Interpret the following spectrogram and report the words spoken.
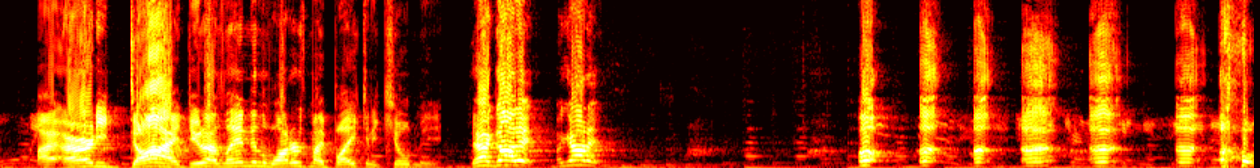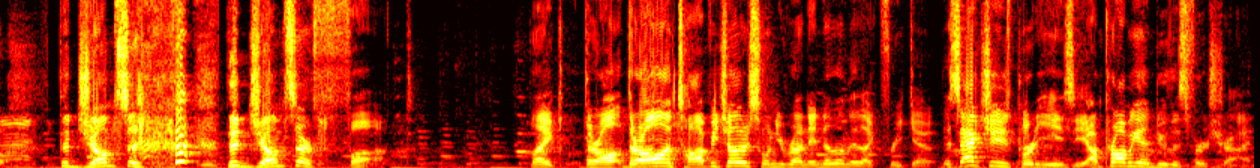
Oh my I already died, dude. I landed in the water with my bike and it killed me. Yeah, I got it. I got it. Oh, uh, uh, uh, uh, uh, oh. The jumps are, the jumps are fucked. Like they're all they're all on top of each other, so when you run into them, they like freak out. This actually is pretty easy. I'm probably gonna do this first try.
